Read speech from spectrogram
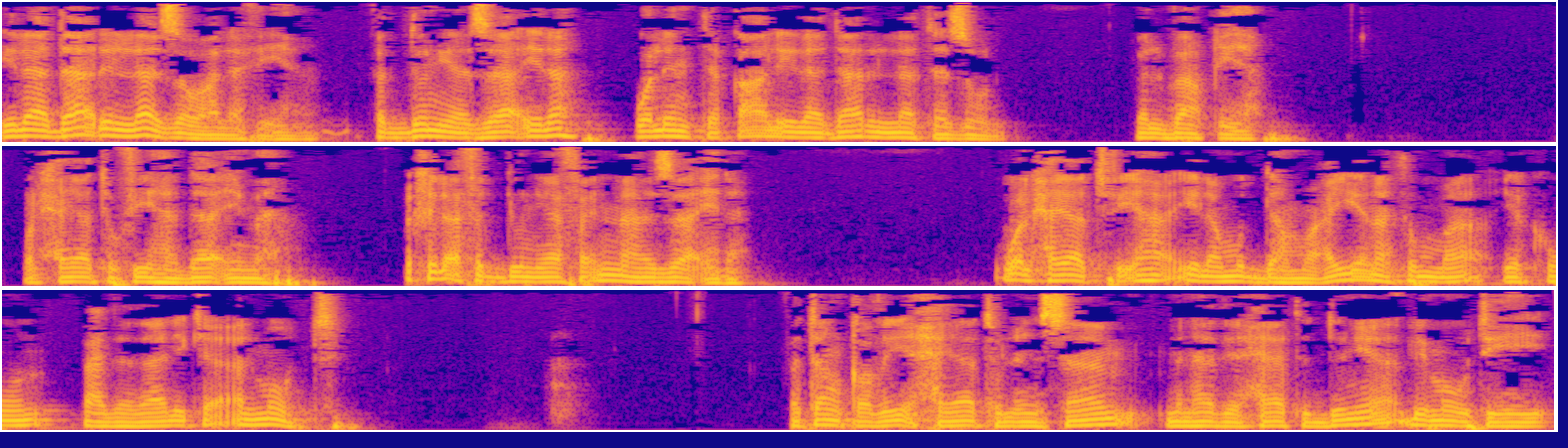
إلى دار لا زوال فيها. فالدنيا زائلة والانتقال إلى دار لا تزول. بل باقية والحياة فيها دائمة. بخلاف الدنيا فإنها زائلة. والحياة فيها إلى مدة معينة ثم يكون بعد ذلك الموت. فتنقضي حياة الإنسان من هذه الحياة الدنيا بموته.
